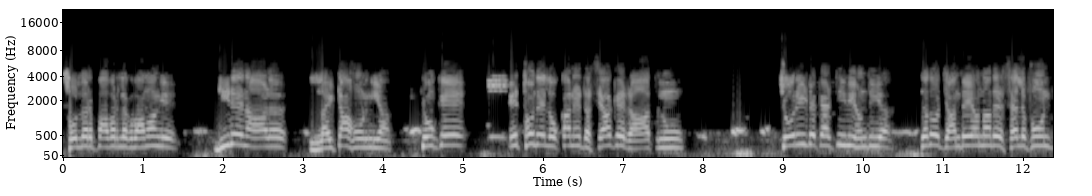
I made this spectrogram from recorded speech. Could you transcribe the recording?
ਸੋਲਰ ਪਾਵਰ ਲਗਵਾਵਾਂਗੇ, ਜਿਹਦੇ ਨਾਲ ਲਾਈਟਾਂ ਹੋਣਗੀਆਂ, ਕਿਉਂਕਿ ਇੱਥੋਂ ਦੇ ਲੋਕਾਂ ਨੇ ਦੱਸਿਆ ਕਿ ਰਾਤ ਨੂੰ ਚੋਰੀ ਡਕੈਤੀ ਵੀ ਹੁੰਦੀ ਆ, ਜਦੋਂ ਜਾਂਦੇ ਆ ਉਹਨਾਂ ਦੇ ਸੈੱਲ ਫੋਨ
